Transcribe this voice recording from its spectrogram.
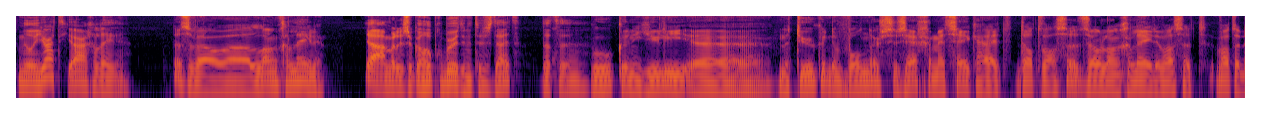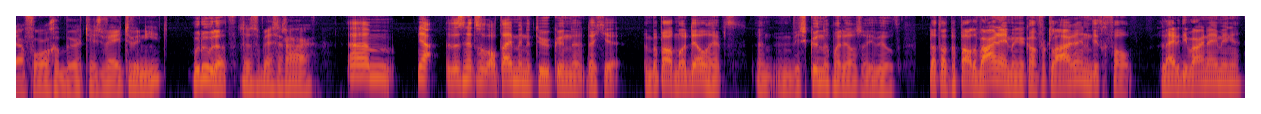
miljard jaar geleden. Dat is wel eh, lang geleden. Ja, maar er is ook een hoop gebeurd in de tussentijd. Dat, eh, Hoe kunnen jullie eh, natuurkunde wonders zeggen met zekerheid dat was het? Zo lang geleden was het. Wat er daarvoor gebeurd is, weten we niet. hoe doen we dat? Dat is best raar. Ehm, ja, dat is net als altijd met natuurkunde dat je een bepaald model hebt. Een, een wiskundig model, zo je wilt. Dat dat bepaalde waarnemingen kan verklaren. En in dit geval leiden die waarnemingen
